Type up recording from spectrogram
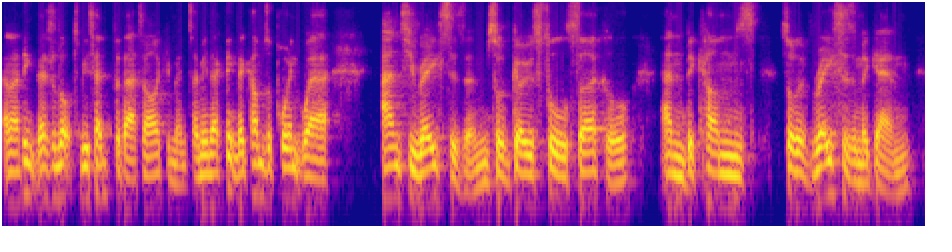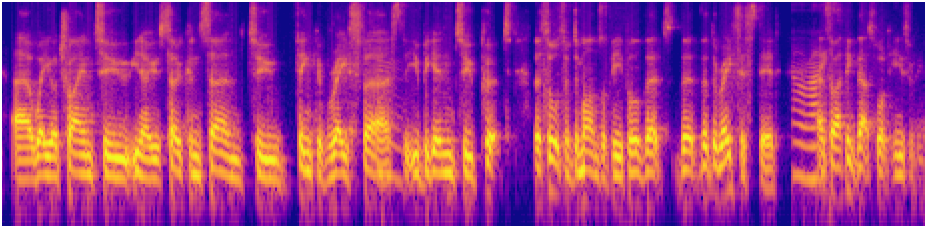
And I think there's a lot to be said for that argument. I mean, I think there comes a point where anti racism sort of goes full circle and becomes sort of racism again, uh, where you're trying to, you know, you're so concerned to think of race first mm. that you begin to put the sorts of demands on people that, that, that the racists did. And so I think that's what he's really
